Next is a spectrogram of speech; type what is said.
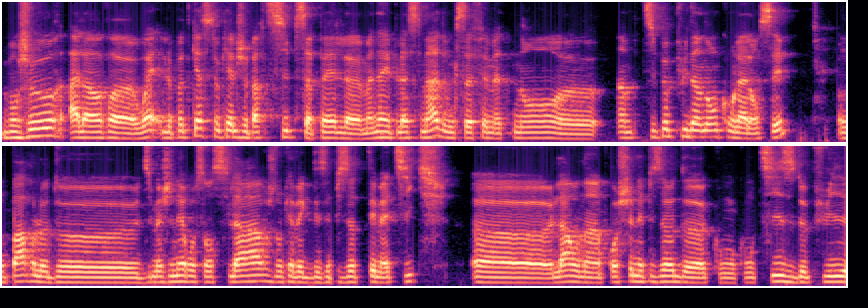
Bonjour. Alors, euh, ouais, le podcast auquel je participe s'appelle euh, Mana et Plasma. Donc, ça fait maintenant euh, un petit peu plus d'un an qu'on l'a lancé. On parle de d'imaginaire au sens large, donc avec des épisodes thématiques. Euh, là, on a un prochain épisode qu'on tease depuis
